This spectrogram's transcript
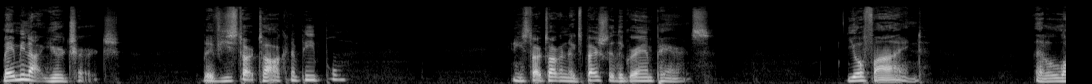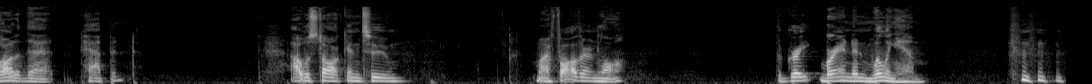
maybe not your church, but if you start talking to people, and you start talking to especially the grandparents, you'll find that a lot of that happened. I was talking to my father in law, the great Brandon Willingham. and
